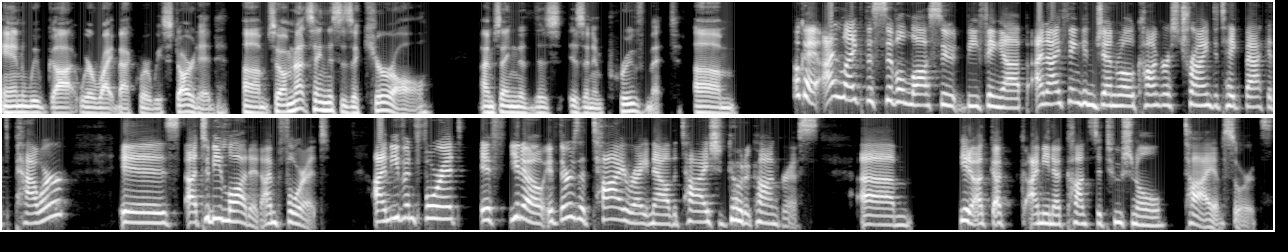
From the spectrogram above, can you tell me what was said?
And we've got, we're right back where we started. Um, so I'm not saying this is a cure all. I'm saying that this is an improvement. Um, okay, I like the civil lawsuit beefing up, and I think in general, Congress trying to take back its power is uh, to be lauded. I'm for it. I'm even for it if you know if there's a tie right now, the tie should go to Congress. Um, you know, a, a, I mean, a constitutional tie of sorts.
